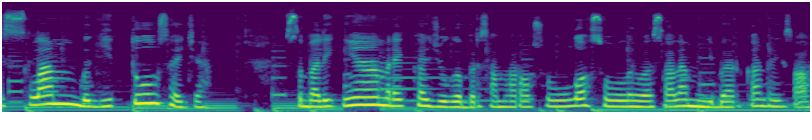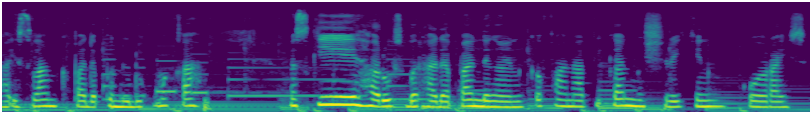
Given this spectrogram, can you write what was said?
Islam begitu saja. Sebaliknya, mereka juga bersama Rasulullah SAW menyebarkan risalah Islam kepada penduduk Mekah, meski harus berhadapan dengan kefanatikan musyrikin Quraisy.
